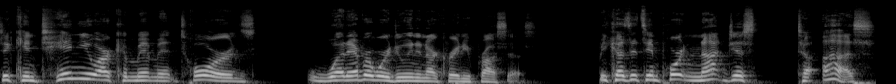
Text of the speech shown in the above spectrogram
to continue our commitment towards whatever we're doing in our creative process. Because it's important not just to us,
